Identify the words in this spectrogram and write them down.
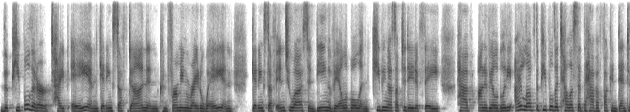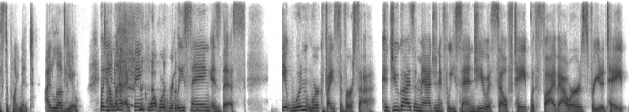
the people that are type A and getting stuff done and confirming right away and getting stuff into us and being available and keeping us up to date if they have unavailability. I love the people that tell us that they have a fucking dentist appointment. I love you. But tell- you know what? I think what we're really saying is this it wouldn't work vice versa. Could you guys imagine if we send you a self tape with five hours for you to tape?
